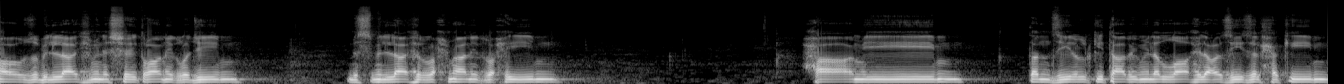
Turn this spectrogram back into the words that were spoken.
اعوذ باللہ من الشیطان الرجیم، بسم اللہ الرحمن الرحیم، حامیم، تنزیل الکتاب من اللہ العزیز الحکیم،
